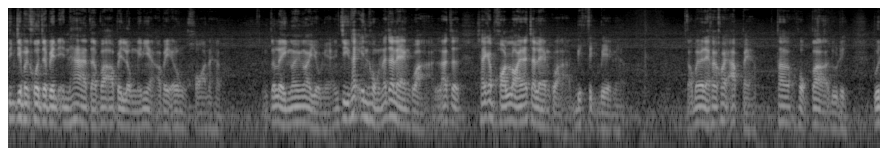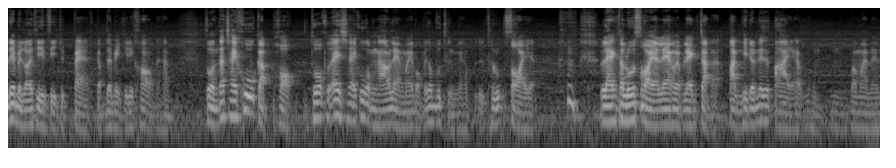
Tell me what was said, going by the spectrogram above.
จริงๆมันควรจะเป็น N5 แต่ว่าเอาไปลงในเนี่ยเอาไปลงคอร์นะครับก็เลยง่อยๆอยู่เนี่ยจริงๆถ้า N6 น่าจะแรงกว่าแล้วจะใช้กับพอนร้อยน่าจะแรงกว่าบิ f ฟิกเบนนะครับต่อไปอะไรค่อยๆอัพไปครับถ้า 6 ก็ดูดิบูได้เป็น144.8 กับดาเมจคิริคอลนะครับ ส่วนถ้าใช้คู่กับหอก ทั่วไอ้ใช้คู่กับเงาแรงไหมบอกไม่ต้องพูดถึงนะครับทะลุซอยอะแรงทะลุซอยอะแรงแบบแรงจัดอะปั่นทีเดียวได้จะตายอะครับประมาณนั้น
